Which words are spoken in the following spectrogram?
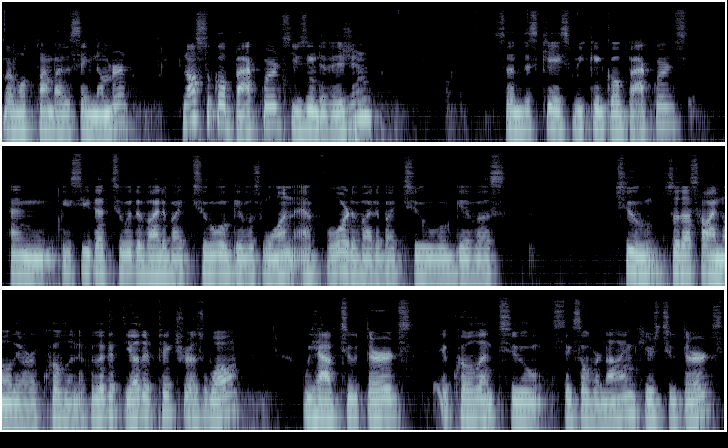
They're multiplying by the same number. You can also go backwards using division. So in this case, we can go backwards and we see that 2 divided by 2 will give us 1 and 4 divided by 2 will give us 2. So that's how I know they are equivalent. If we look at the other picture as well, we have 2 thirds equivalent to 6 over 9. Here's 2 thirds.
